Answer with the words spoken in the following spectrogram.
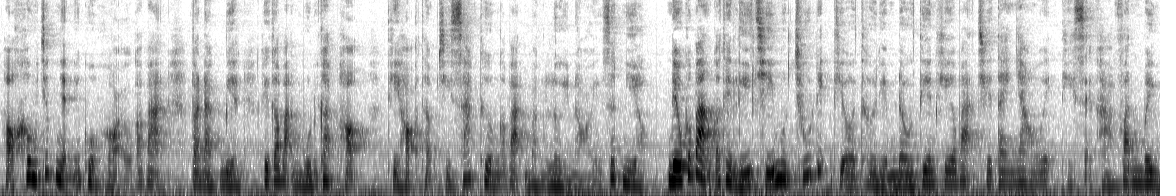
Họ không chấp nhận những cuộc gọi của các bạn. Và đặc biệt khi các bạn muốn gặp họ thì họ thậm chí sát thương các bạn bằng lời nói rất nhiều. Nếu các bạn có thể lý trí một chút ý, thì ở thời điểm đầu tiên khi các bạn chia tay nhau ấy thì sẽ khá văn minh.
